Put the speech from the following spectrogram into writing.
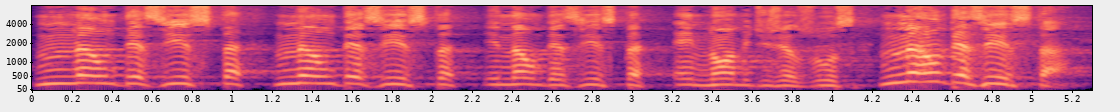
Não desista, não desista e não desista, em nome de Jesus. Não desista.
